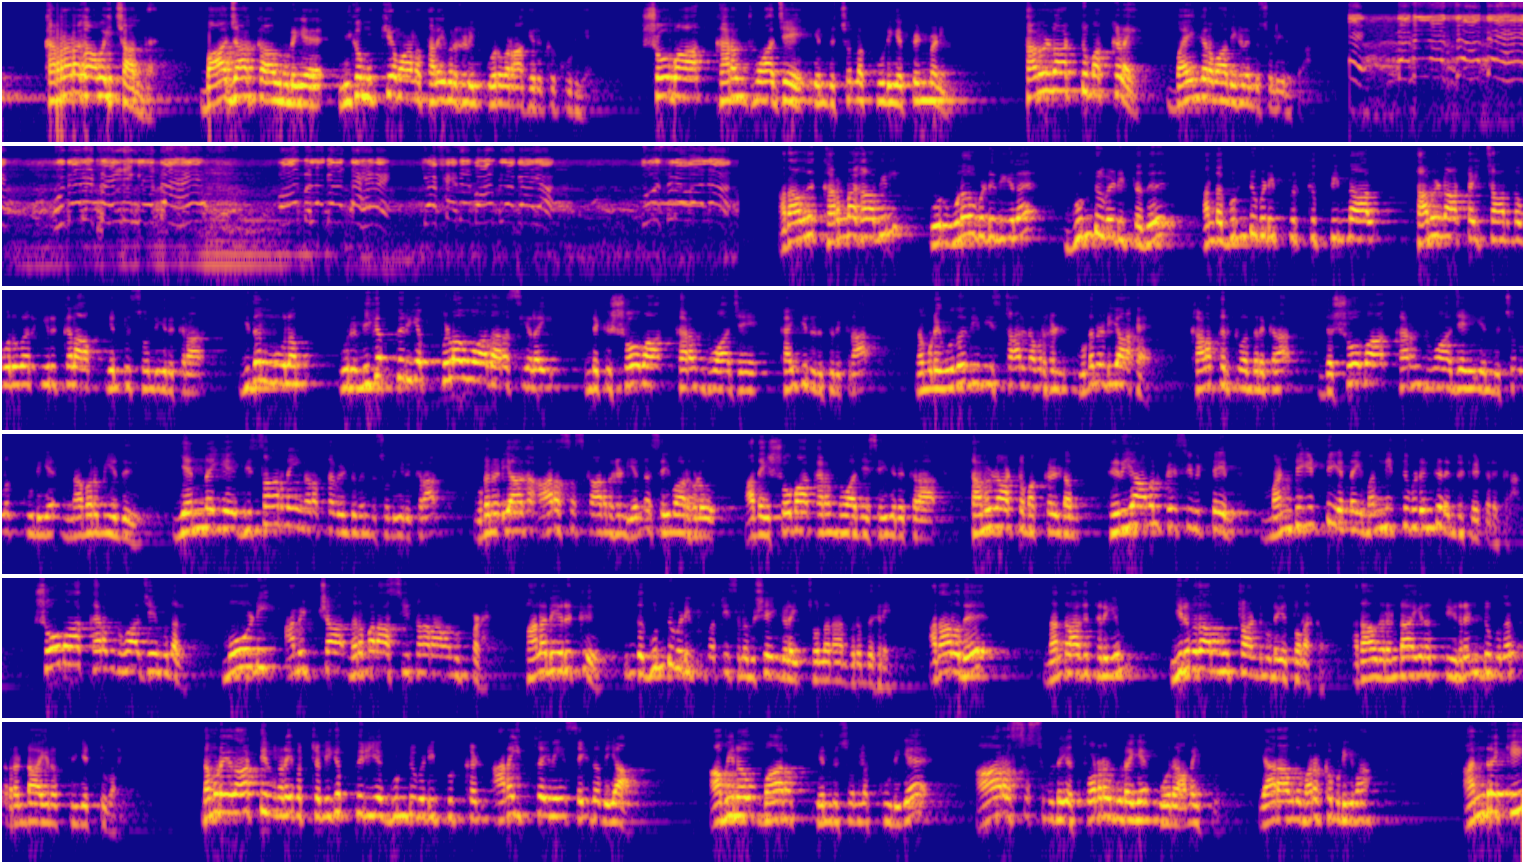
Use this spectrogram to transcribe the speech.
கர்நாடகாவை சார்ந்த பாஜகவினுடைய மிக முக்கியமான தலைவர்களில் ஒருவராக இருக்கக்கூடிய ஷோபா கரந்த்வாஜே என்று சொல்லக்கூடிய பெண்மணி தமிழ்நாட்டு மக்களை பயங்கரவாதிகள் என்று சொல்லியிருக்கிறார். அதாவது கர்நாடகாவில் ஒரு உணவு விடுதியில குண்டு வெடித்தது. அந்த குண்டு வெடிப்பிற்கு பின்னால் தமிழ்நாட்டை சார்ந்த ஒருவர் இருக்கலாம் என்று சொல்லியிருக்கிறார். இதன் மூலம் ஒரு மிகப்பெரிய பிளவுவாத அரசியலை இன்றைக்கு ஷோபா கரந்த்வாஜே கையில் எடுத்திருக்கிறார். நம்முடைய உதயநிதி ஸ்டாலின் அவர்கள் உடனடியாக களத்திற்கு வந்திருக்கிறார். இந்த ஷோபா கரந்த்வாஜே என்று சொல்லக்கூடிய நபர் மீது என்ஐஏ விசாரணை நடத்த வேண்டும் என்று சொல்லியிருக்கிறார். உடனடியாக ஆர்எஸ்எஸ் காரர்கள் என்ன செய்வார்களோ அதை ஷோபா கரந்த்வாஜே செய்திருக்கிறார். தமிழ்நாட்டு மக்களிடம் தெரியாமல் பேசிவிட்டேன். மண்டியிட்டு என்னை மன்னித்து விடுங்கள் என்று கேட்டிருக்கிறார். ஷோபா கரந்துவாஜே முதல் மோடி அமித்ஷா நிர்மலா சீதாராமன் உட்பட பல பேருக்கு இந்த குண்டு வெடிப்பு பற்றி சில விஷயங்களை சொல்ல நான் விரும்புகிறேன். அதாவது நன்றாக தெரியும் இருபதாம் நூற்றாண்டினுடைய தொடக்கம் அதாவது ரெண்டாயிரத்தி ரெண்டு முதல் ரெண்டாயிரத்தி எட்டு வரை. நம்முடைய நாட்டில் நடைபெற்ற மிகப்பெரிய குண்டு வெடிப்புகள் அனைத்தையுமே செய்தது யார்? அபினவ் பாரத் என்று சொல்லக்கூடிய ஆர்எஸ்எஸ்னுடைய தொடர்புடைய ஒரு அமைப்பு. யாராவது மறக்க முடியுமா? அன்றைக்கு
